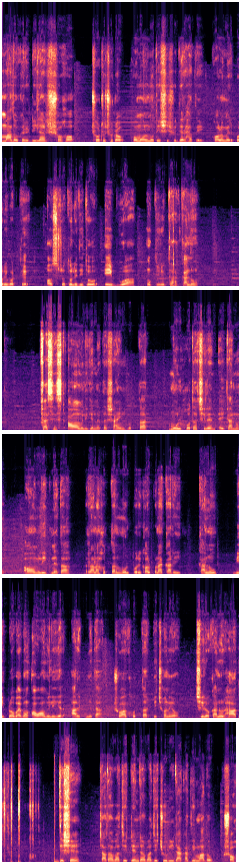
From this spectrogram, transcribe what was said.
মাদকের ডিলার সহ ছোট ছোট কোমলমতি শিশুদের হাতে কলমের পরিবর্তে অস্ত্র তুলে দিত এই ভুয়া মুক্তিযোদ্ধা কানু। ফ্যাসিস্ট আওয়ামী লীগের নেতা শাহিন হত্যার মূল হোতা ছিলেন এই কানু। আওয়ামী লীগ নেতা রানা হত্যার মূল পরিকল্পনাকারী কানু, বিপ্লব এবং আওয়ামী লীগের আরেক নেতা সোয়াগ হত্যার পিছনেও ছিল কানুর হাত। দেশে চাঁদাবাজি, টেন্ডারবাজি, চুরি, ডাকাতি, মাদক সহ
